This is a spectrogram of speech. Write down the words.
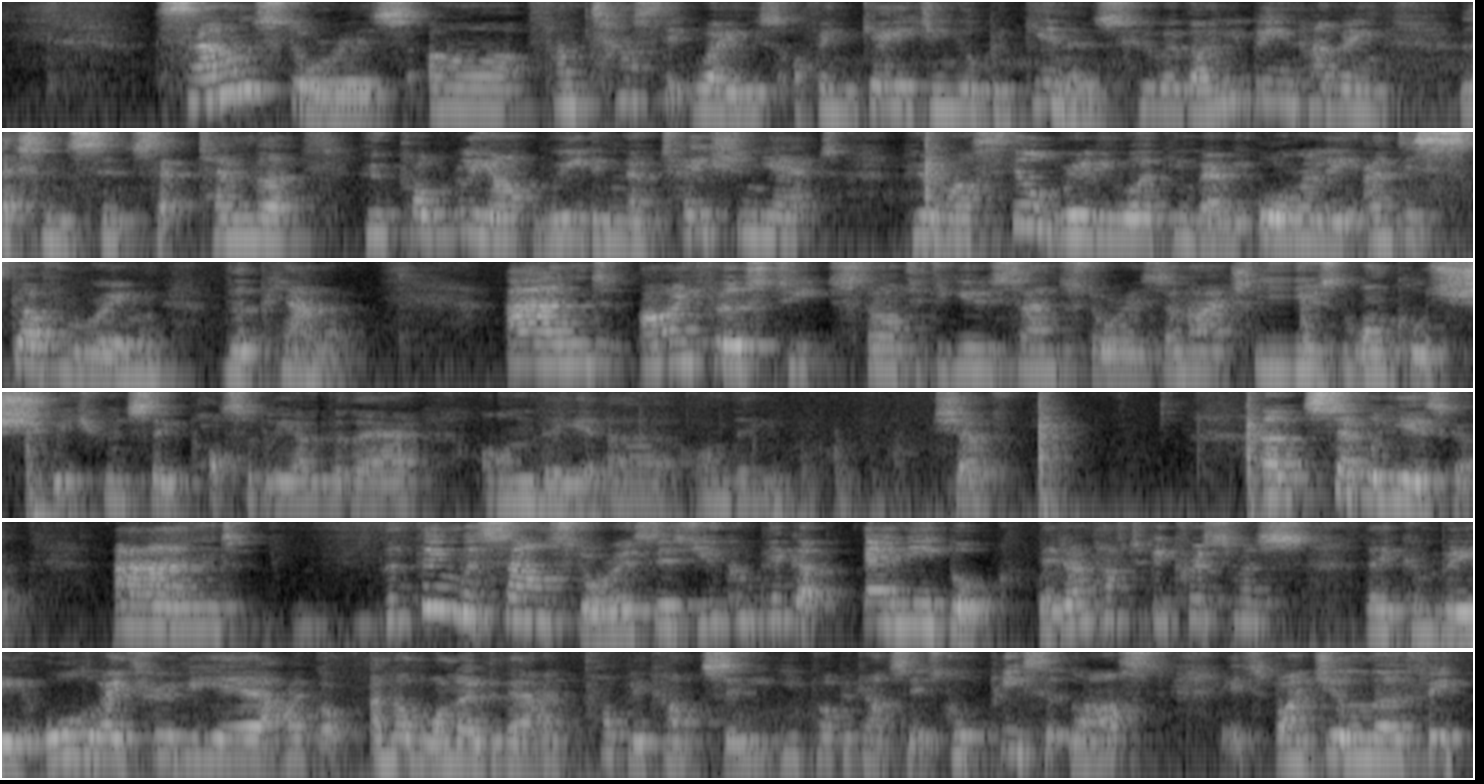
Sound stories are fantastic ways of engaging your beginners who have only been having lessons since September, who probably aren't reading notation yet, who are still really working very orally and discovering the piano. And I first started to use sound stories and I actually used the one called Shh, which you can see possibly over there on the, uh, on the shelf um, several years ago. And the thing with sound stories is you can pick up any book. They don't have to be Christmas. They can be all the way through the year. I've got another one over there I probably can't see. You probably can't see. It's called Peace at Last. It's by Jill Murphy.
